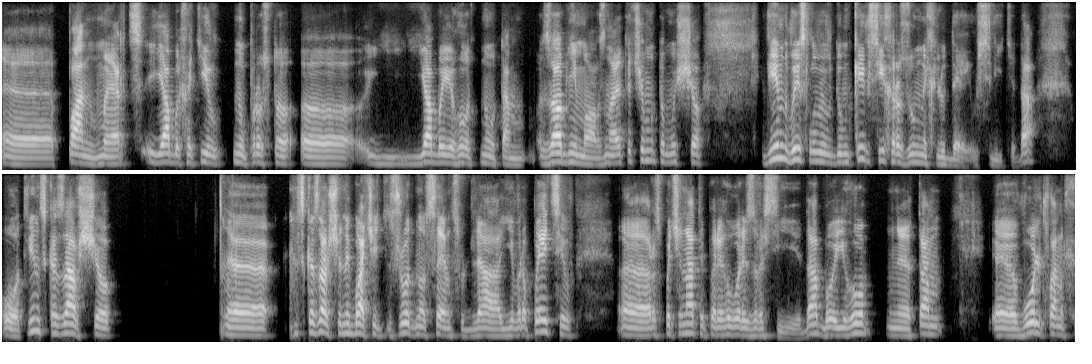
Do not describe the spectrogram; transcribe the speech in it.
е, пан Мерц. Я би хотів, ну просто я би його ну там заобнімав. Знаєте чому? Тому що він висловив думки всіх розумних людей у світі. Да? От він сказав, що сказав, що не бачить жодного сенсу для європейців е, розпочинати переговори з Росією, да? бо його е, там е, Вольфганг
